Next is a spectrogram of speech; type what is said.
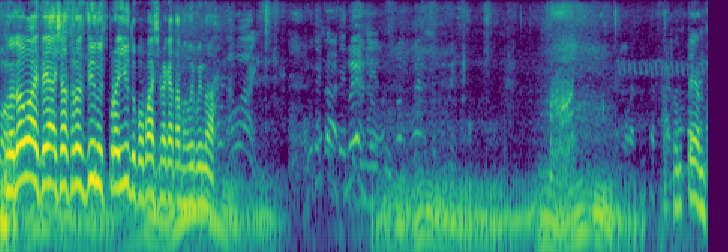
Ну давайте я зараз роздінусь, проїду, побачимо, яка там глибина. Контент.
